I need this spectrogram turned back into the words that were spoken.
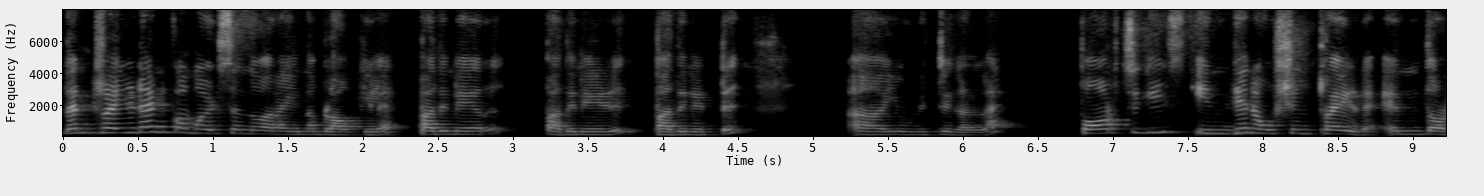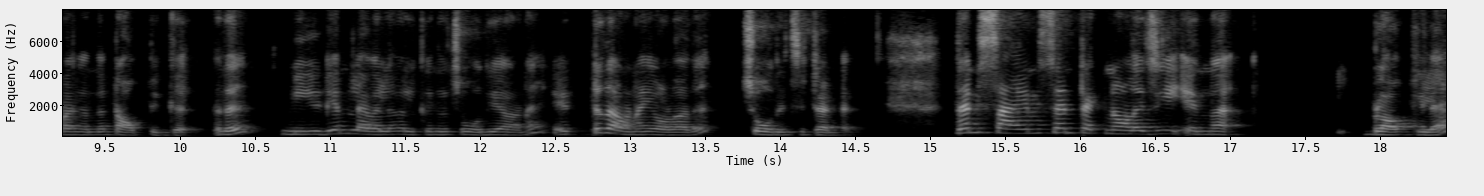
ദെൻ ട്രേഡ് ആൻഡ് കൊമേഴ്സ് എന്ന് പറയുന്ന ബ്ലോക്കിലെ പതിനേഴ് പതിനേഴ് പതിനെട്ട് യൂണിറ്റുകളിലെ പോർച്ചുഗീസ് ഇന്ത്യൻ ഓഷ്യൻ ട്രേഡ് എന്ന് തുടങ്ങുന്ന ടോപ്പിക് അത് മീഡിയം ലെവലിൽ നിൽക്കുന്ന ചോദ്യമാണ്. എട്ട് തവണയോളം അത് ചോദിച്ചിട്ടുണ്ട്. ദെൻ സയൻസ് ആൻഡ് ടെക്നോളജി എന്ന ബ്ലോക്കിലെ.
